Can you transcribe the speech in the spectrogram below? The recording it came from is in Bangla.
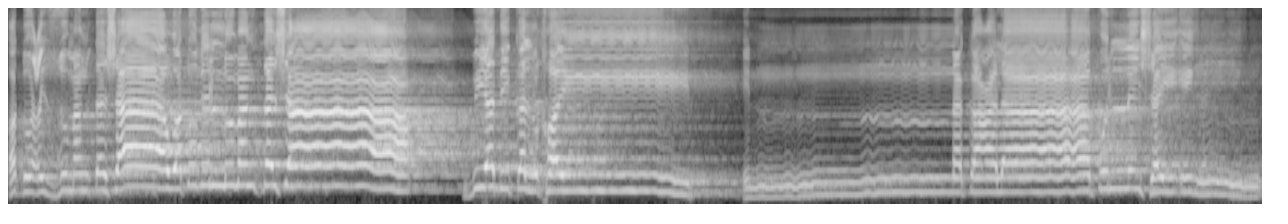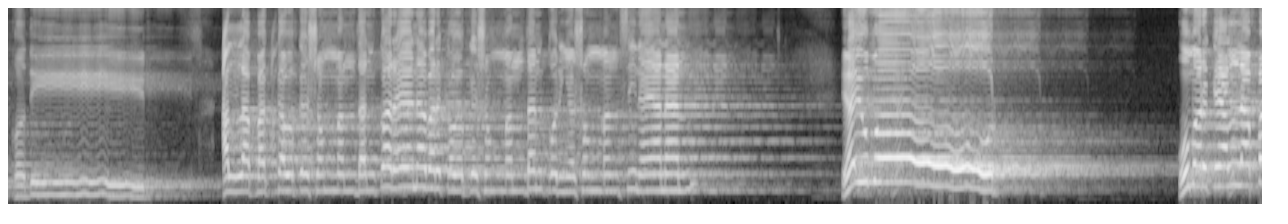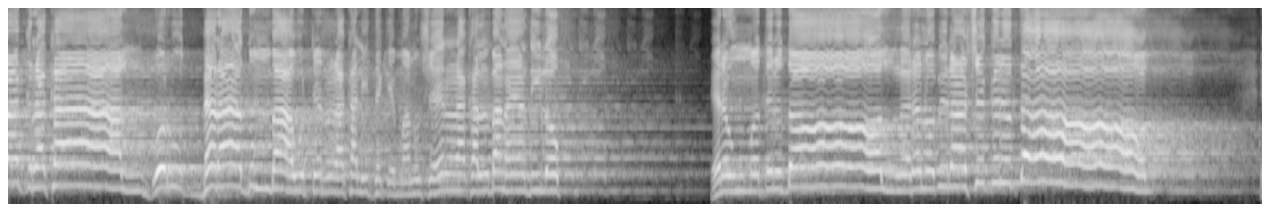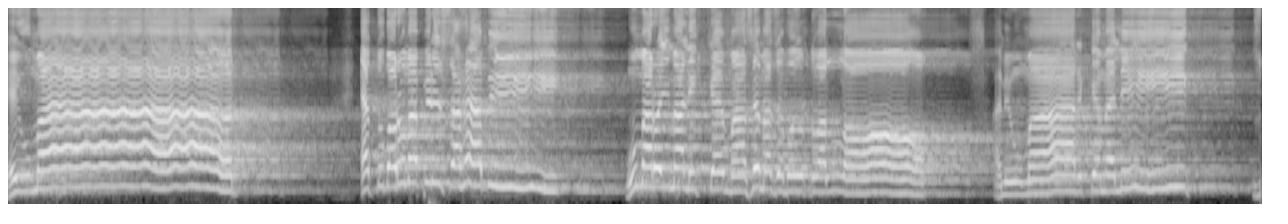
অত ইজ্জু মাংতাশা অত দিল্লু মাংতাশা বিয়াদিকাল খাইর ইন্নাকা আলা কুল্লি শাইইন কদির। আল্লাহ পাক কাউকে সম্মান দান করেন, আবার কাউকে সম্মান দান করিয়া সম্মান সিনায় আনান। এই উমর। উমরকে আল্লাহ পাক রাখাল গরু ভেড়া, দুম্বা, উটের রাখালি থেকে মানুষের রাখাল বানায়া দিল। এরা উম্মতের দল, এরা নবীর আশিকের দল। এই উমার, এত বড় মাপের সাহাবি উমার ওই মালিককে মাঝে মাঝে বলতো, আল্লাহ, আমি উমারকে মালিক।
